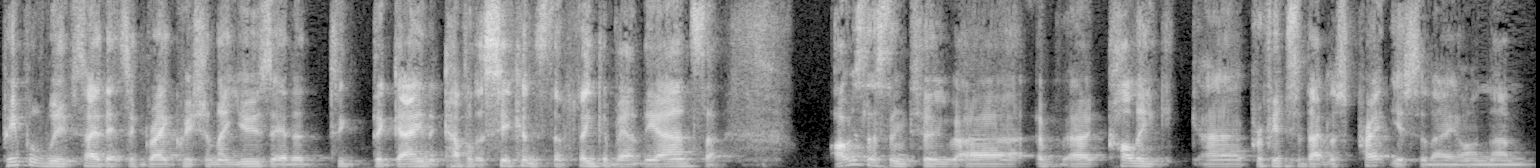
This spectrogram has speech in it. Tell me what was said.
People will say that's a great question. They use that to, to gain a couple of seconds to think about the answer. I was listening to uh, a, a, colleague, uh, Professor Douglas Pratt, yesterday on um,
